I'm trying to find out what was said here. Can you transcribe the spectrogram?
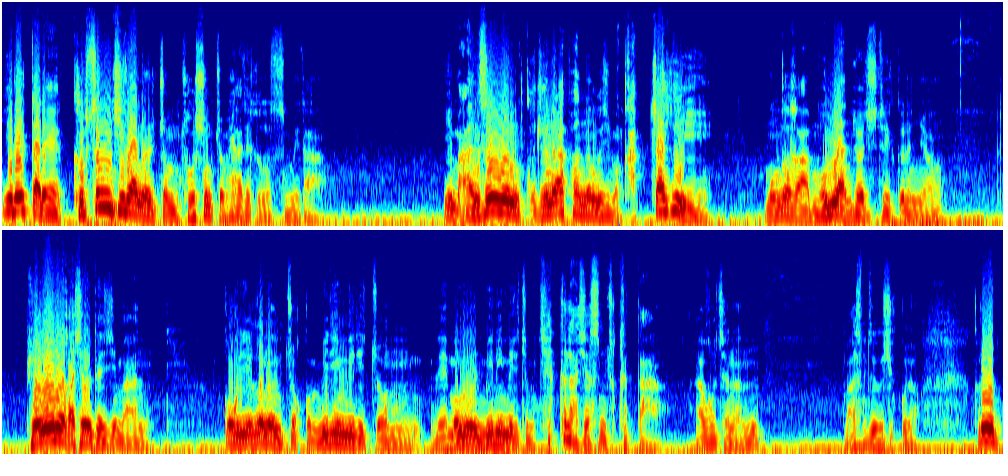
1월 달에 급성 질환을 좀 조심 좀 해야 될 것 같습니다. 이 만성은 꾸준히 아파하는 거지만 갑자기 뭔가가 몸이 안 좋아질 수도 있거든요. 병원에 가셔도 되지만 꼭 이거는 조금 미리미리 좀 내 몸을 미리미리 좀 체크를 하셨으면 좋겠다. 라고 저는 말씀드리고 싶고요. 그리고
